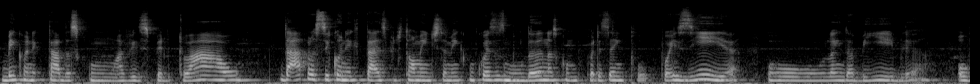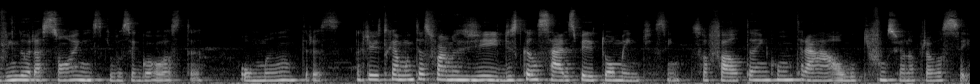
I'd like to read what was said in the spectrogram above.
bem conectadas com a vida espiritual. Dá para se conectar espiritualmente também com coisas mundanas, como por exemplo, poesia, ou lendo a Bíblia, ouvindo orações que você gosta ou mantras. Acredito que há muitas formas de descansar espiritualmente, assim. Só falta encontrar algo que funciona para você.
